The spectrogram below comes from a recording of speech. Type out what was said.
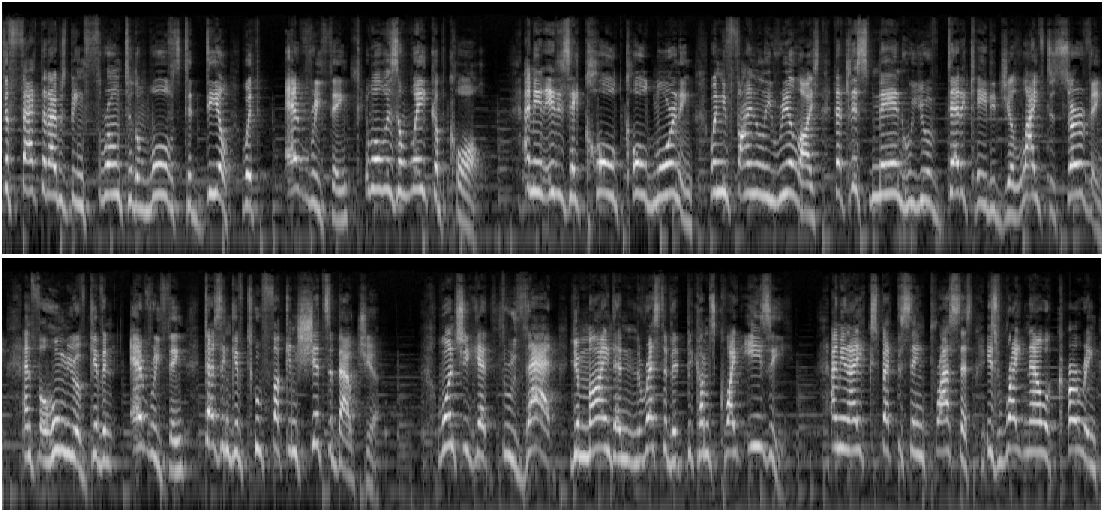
the fact that I was being thrown to the wolves to deal with everything, well, it was a wake up call. I mean, it is a cold, cold morning when you finally realize that this man who you have dedicated your life to serving and for whom you have given everything doesn't give two fucking shits about you. Once you get through that, your mind and the rest of it becomes quite easy. I mean, I expect the same process is right now occurring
